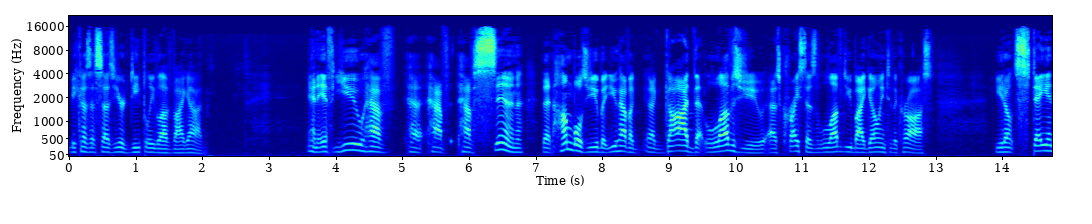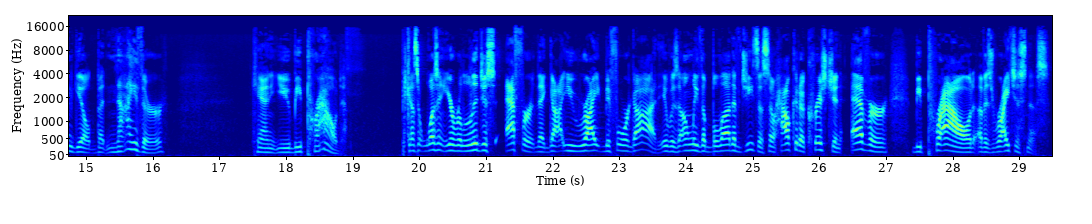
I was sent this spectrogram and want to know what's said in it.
because it says you're deeply loved by God. And if you have have have sin that humbles you, but you have a, a, God that loves you as Christ has loved you by going to the cross, you don't stay in guilt, but neither can you be proud. Because it wasn't your religious effort that got you right before God. It was only the blood of Jesus. So, how could a Christian ever be proud of his righteousness?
